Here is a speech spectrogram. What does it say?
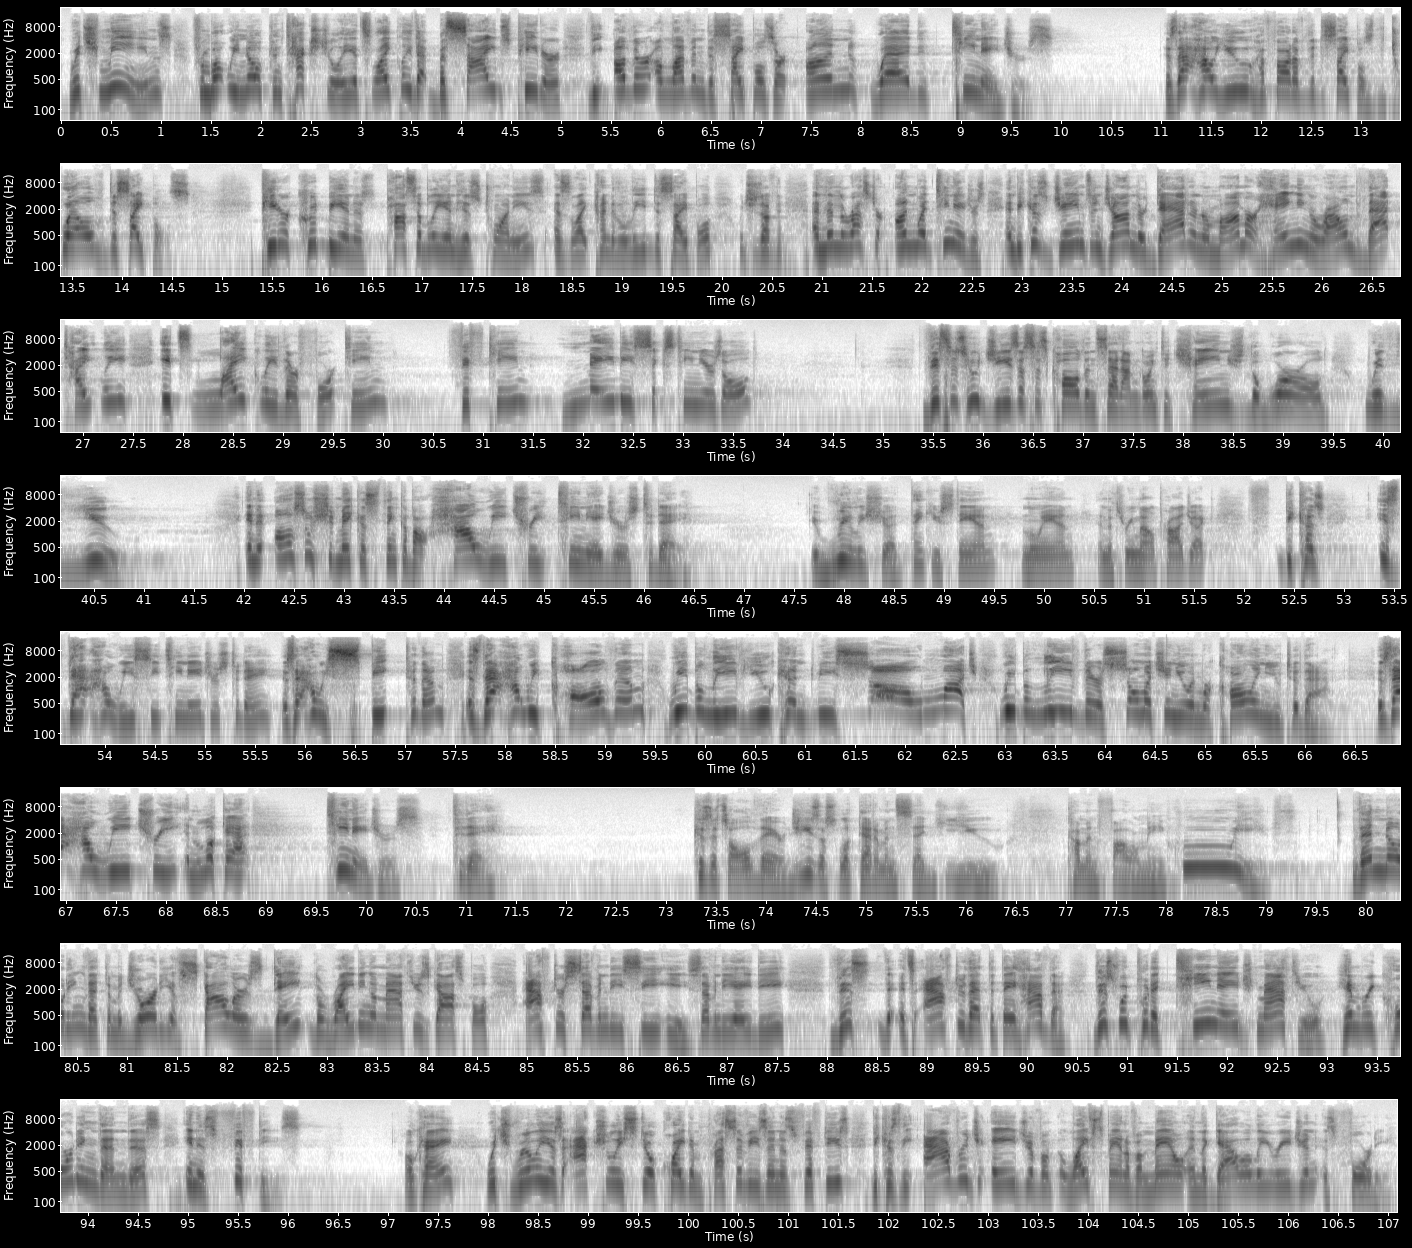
Which means, from what we know contextually, it's likely that besides Peter, the other 11 disciples are unwed teenagers. Is that how you have thought of the disciples, the 12 disciples? Peter could be in his possibly in his 20s as like kind of the lead disciple, which is often, and then the rest are unwed teenagers. And because James and John, their dad and their mom are hanging around that tightly, it's likely they're 14, 15, maybe 16 years old. This is who Jesus has called and said, I'm going to change the world with you. And it also should make us think about how we treat teenagers today. It really should. Thank you, Stan and Luann and the Three Mile Project. Because is that how we see teenagers today? Is that how we speak to them? Is that how we call them? We believe you can be so much. We believe there is so much in you, and we're calling you to that. Is that how we treat and look at teenagers today? Because it's all there. Jesus looked at him and said, You come and follow me. Whoo-wee. Then, noting that the majority of scholars date the writing of Matthew's gospel after 70 CE, 70 AD, this, it's after that that they have that. This would put a teenaged Matthew, him recording then this, in his 50s. Okay? Which really is actually still quite impressive. He's in his 50s because the average age of a lifespan of a male in the Galilee region is 40.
